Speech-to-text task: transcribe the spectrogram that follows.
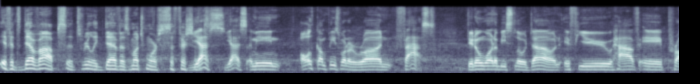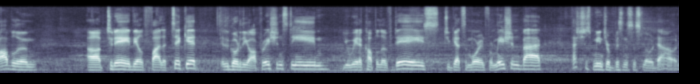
if it's DevOps, it's really dev is much more sufficient. Yes, yes. I mean, all companies want to run fast. They don't want to be slowed down. If you have a problem, uh, today they'll file a ticket, it'll go to the operations team, you wait a couple of days to get some more information back, that just means your business is slowed down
